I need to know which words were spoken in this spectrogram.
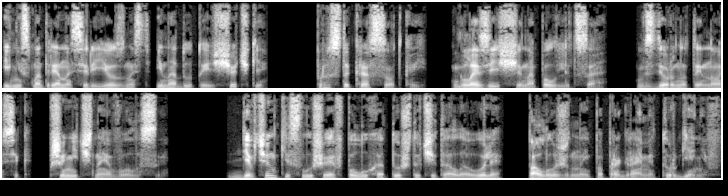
и, несмотря на серьезность и надутые щечки, Просто красоткой. Глазище на пол лица, вздернутый носик, пшеничные волосы. Девчонки, слушая в полухо то, что читала Оля, положенные по программе Тургенев,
